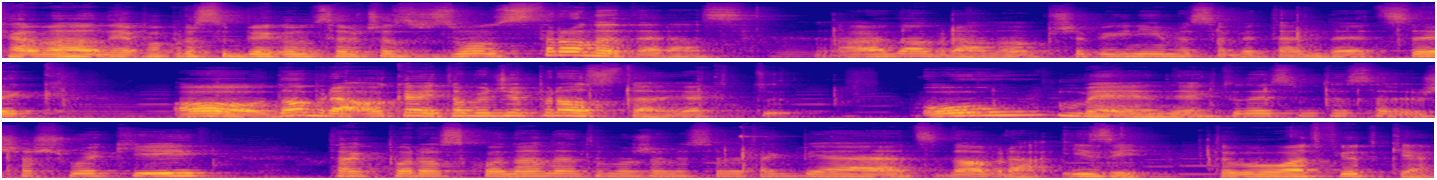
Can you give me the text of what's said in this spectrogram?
Come on, ja po prostu biegam cały czas w złą stronę teraz. Ale dobra, no przebiegnijmy sobie tędy, cyk. O, dobra, okej, to będzie proste. Jak tu... Oh man, jak tutaj są te szaszłyki tak porozkładane, to możemy sobie tak biec. Dobra, easy, to było łatwiutkie.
